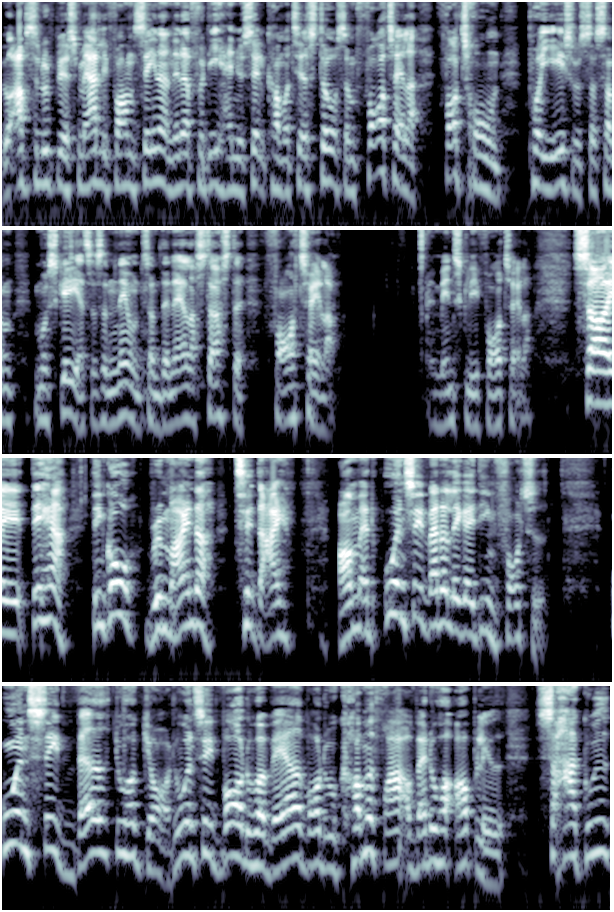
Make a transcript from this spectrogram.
jo absolut bliver smerteligt for ham senere, netop fordi han jo selv kommer til at stå som fortaler for troen på Jesus, og som måske, altså som nævnt, som den allerstørste fortaler menneskelige fortaler. Så øh, det her, det er en god reminder til dig, om at uanset hvad der ligger i din fortid, uanset hvad du har gjort, uanset hvor du har været, hvor du er kommet fra og hvad du har oplevet, så har Gud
